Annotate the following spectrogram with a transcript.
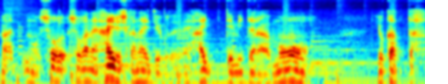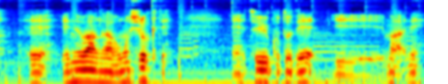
ーまあ、もうしょうがない、入るしかないということでね、入ってみたらもう、よかった。え N1 が面白くて、えということで、えまあね、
